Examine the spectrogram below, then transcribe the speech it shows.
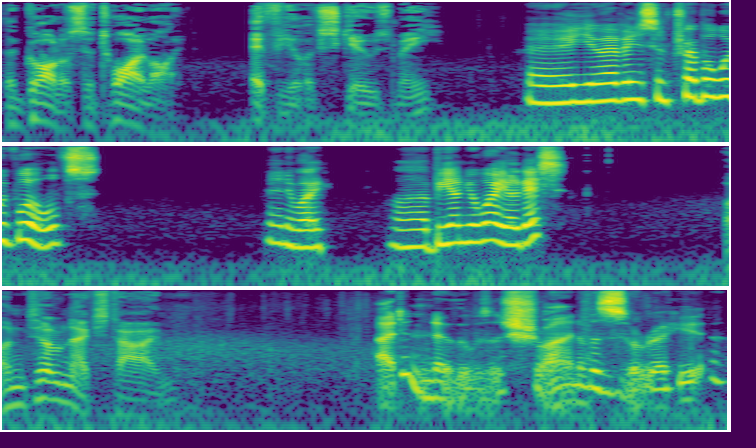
the goddess of twilight, if you'll excuse me. Are you having some trouble with wolves? Anyway, uh, be on your way, I guess. Until next time. I didn't know there was a shrine of Azura here.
